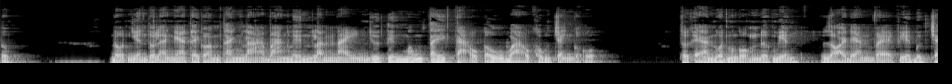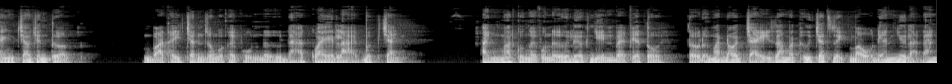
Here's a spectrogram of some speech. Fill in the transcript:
tung. Đột nhiên tôi lại nghe thấy có âm thanh là vang lên lần này như tiếng móng tay cào cấu vào khung tranh gỗ. Tôi khẽ nuốt một ngụm nước miếng, dọi đèn về phía bức tranh treo chân tường và thấy chân dung của người phụ nữ đã quay lại bức tranh. Ánh mắt của người phụ nữ lướt nhìn về phía tôi, từ đôi mắt đó chảy ra một thứ chất dịch màu đen như là đang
